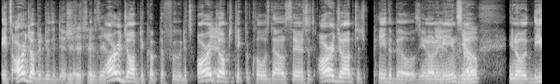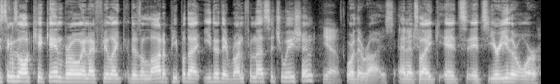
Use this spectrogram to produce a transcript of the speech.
it's our job to do the dishes. dishes, it's yeah. our job to cook the food. It's our Yeah. job to take the clothes downstairs. It's our job to pay the bills. You know what I mean? So Yep. You know these things all kick in, bro. And I feel like there's a lot of people that either they run from that situation Yeah. or they rise, and it's Yeah. like it's it's you're either or.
